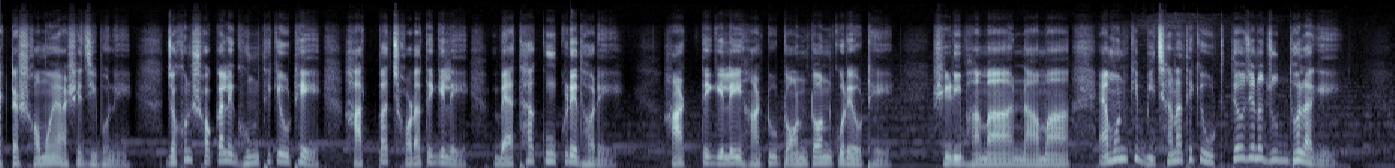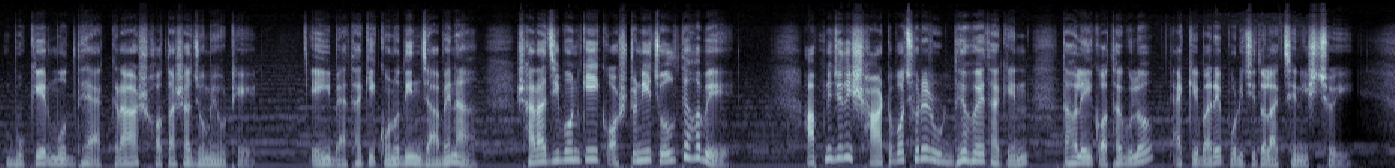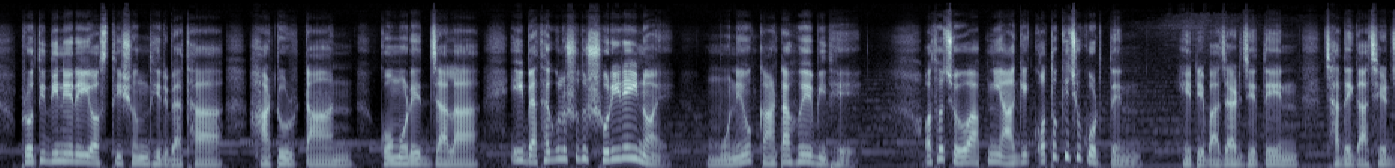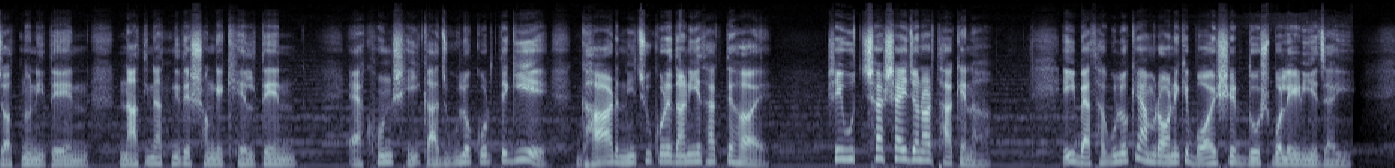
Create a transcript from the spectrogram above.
একটা সময় আসে জীবনে, যখন সকালে ঘুম থেকে উঠে হাত পা ছড়াতে গেলে ব্যথা কুঁকড়ে ধরে। হাঁটতে গেলেই হাঁটু টনটন করে ওঠে, সিঁড়ি ভামা, নামা, এমনকি বিছানা থেকে উঠতেও যেন যুদ্ধ লাগে। বুকের মধ্যে একরাশ হতাশা জমে ওঠে। এই ব্যথা কি কোনোদিন যাবে না? সারা জীবন কি এই কষ্ট নিয়ে চলতে হবে? আপনি যদি ষাট বছরের ঊর্ধ্বে হয়ে থাকেন, তাহলে এই কথাগুলো একেবারে পরিচিত লাগছে নিশ্চয়ই। প্রতিদিনের এই অস্থিসন্ধির ব্যথা, হাঁটুর টান, কোমরের জ্বালা, এই ব্যথাগুলো শুধু শরীরেই নয়, মনেও কাঁটা হয়ে বিধে। অথচ আপনি আগে কত কিছু করতেন, হেঁটে বাজার যেতেন, ছাদে গাছের যত্ন নিতেন, নাতি নাতনিদের সঙ্গে খেলতেন। এখন সেই কাজগুলো করতে গিয়ে ঘাড় নিচু করে দাঁড়িয়ে থাকতে হয়, সেই উচ্ছ্বাসাই যেন আর থাকে না। এই ব্যথাগুলোকে আমরা অনেকে বয়সের দোষ বলে এড়িয়ে যাই।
